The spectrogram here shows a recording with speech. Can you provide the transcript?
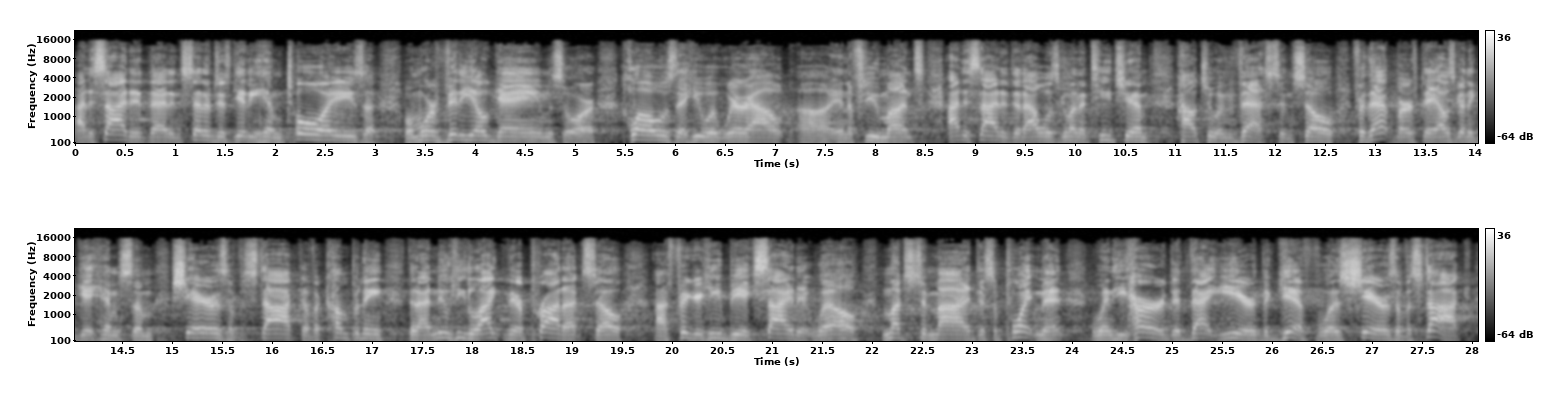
I decided that instead of just getting him toys uh, or more video games or clothes that he would wear out uh, in a few months, I decided that I was going to teach him how to invest. And so for that birthday, I was going to get him some shares of stock of a company that I knew knew he liked their product, so I figured he'd be excited. Well, much to my disappointment, when he heard that that year the gift was shares of a stock,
